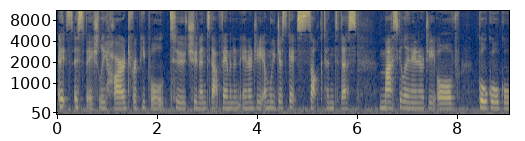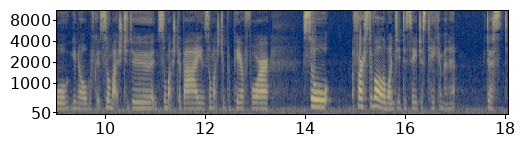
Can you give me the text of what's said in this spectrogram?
it's especially hard for people to tune into that feminine energy, and we just get sucked into this masculine energy of go, go, go. You know, we've got so much to do and so much to buy and so much to prepare for. So, first of all, I wanted to say just take a minute. Just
